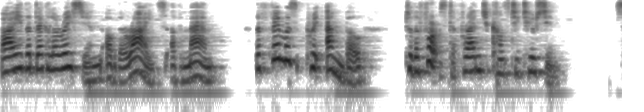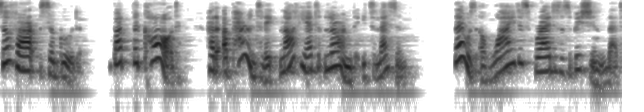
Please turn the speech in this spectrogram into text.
by the Declaration of the Rights of Man, the famous preamble to the first French Constitution. So far so good, but the court had apparently not yet learned its lesson. There was a widespread suspicion that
